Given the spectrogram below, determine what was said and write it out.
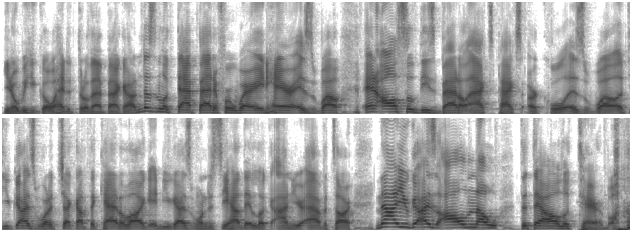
You know, we could go ahead and throw that back on. It doesn't look that bad if we're wearing hair as well. And also these battle axe packs are cool as well. If you guys want to check out the catalog and you guys want to see how they look on your avatar, now you guys all know that they all look terrible.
